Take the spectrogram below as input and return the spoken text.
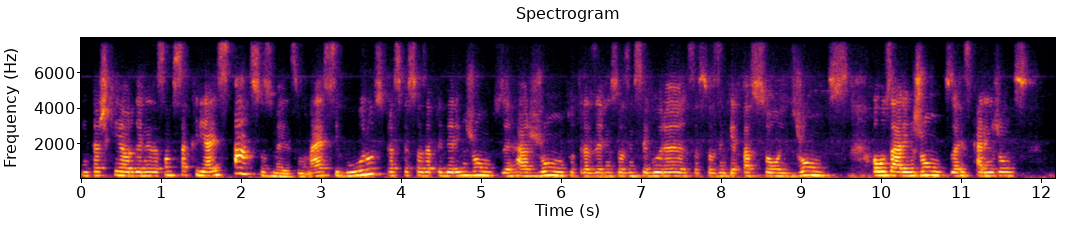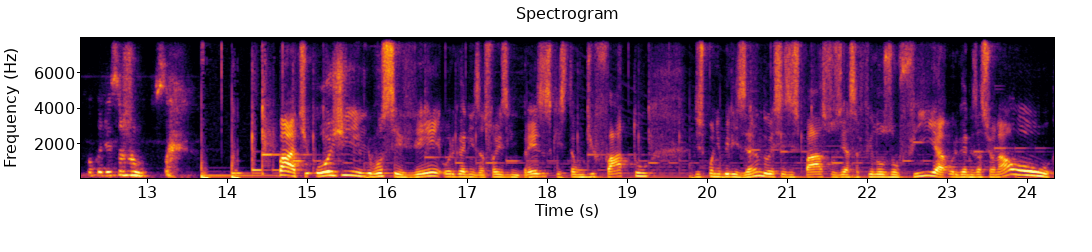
Então, acho que a organização precisa criar espaços mesmo, né? Seguros para as pessoas aprenderem juntos, errar junto, trazerem suas inseguranças, suas inquietações juntos, ou usarem juntos, arriscarem juntos, um pouco disso juntos. Bate, hoje você vê organizações e empresas que estão de fato disponibilizando esses espaços e essa filosofia organizacional ou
